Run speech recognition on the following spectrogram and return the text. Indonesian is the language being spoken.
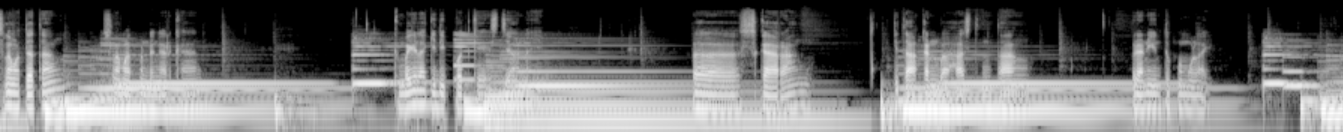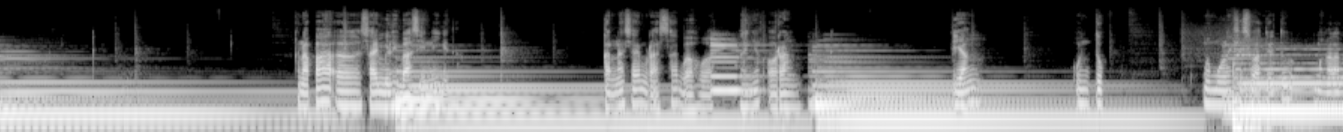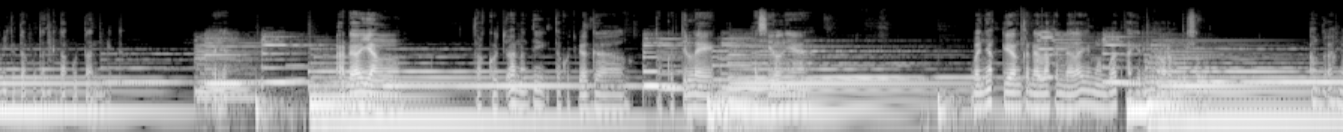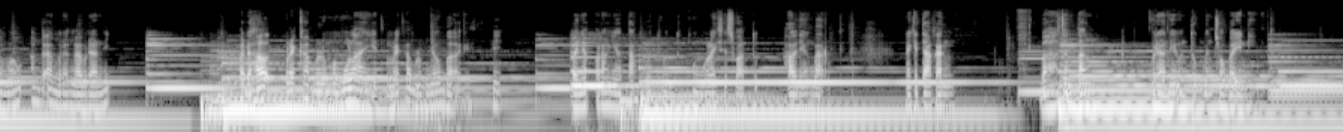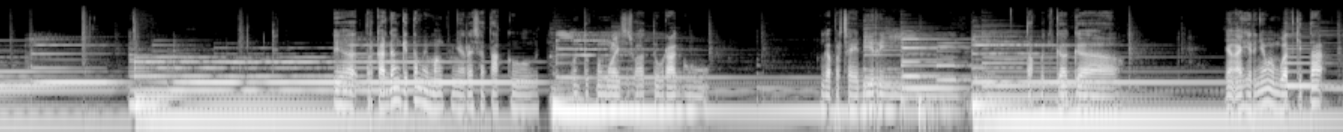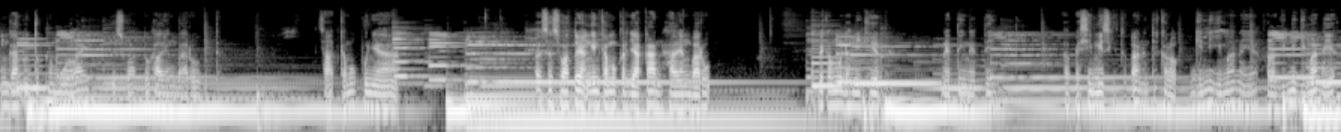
Selamat datang, selamat mendengarkan. Kembali lagi di podcast Jangan. Uh, sekarang kita akan bahas tentang berani untuk memulai. Kenapa uh, saya milih bahas ini gitu? Karena saya merasa bahwa banyak orang yang untuk memulai sesuatu itu mengalami ketakutan-ketakutan gitu. Kayak ada yang takut ah nanti takut gagal takut jelek hasilnya. Banyak yang kendala-kendala yang membuat akhirnya orang tersebut ah enggak ah nggak mau ah enggak ah nggak berani. Padahal mereka belum memulai gitu mereka belum nyoba gitu banyak orang yang takut untuk memulai sesuatu hal yang baru. Nah kita akan bahas tentang berani untuk mencoba ini. Ya terkadang kita memang punya rasa takut untuk memulai sesuatu ragu, nggak percaya diri, takut gagal, yang akhirnya membuat kita enggan untuk memulai sesuatu hal yang baru gitu. Saat kamu punya uh, sesuatu yang ingin kamu kerjakan hal yang baru tapi kamu udah mikir netting netting uh, pesimis gitu ah nanti kalau gini gimana ya? Kalau gini gimana ya?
